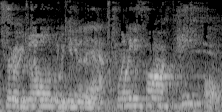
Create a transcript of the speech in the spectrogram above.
through Dawn were given out. 25 people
